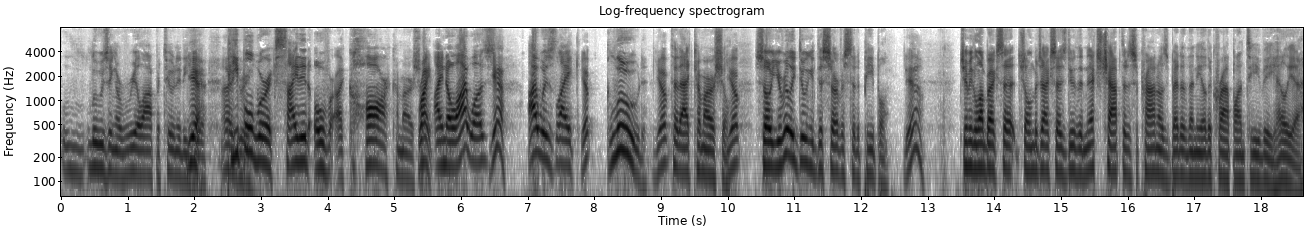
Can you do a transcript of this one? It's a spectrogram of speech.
losing a real opportunity Yeah, here. I People agree. were excited over a car commercial. Right. I know I was. Yeah. I was like Yep. glued Yep. to that commercial. Yep. So you're really doing a disservice to the people. Yeah. Jimmy Lumberjack, said, Lumberjack says, "Do the next chapter of The Sopranos better than the other crap on TV?" Hell yeah.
